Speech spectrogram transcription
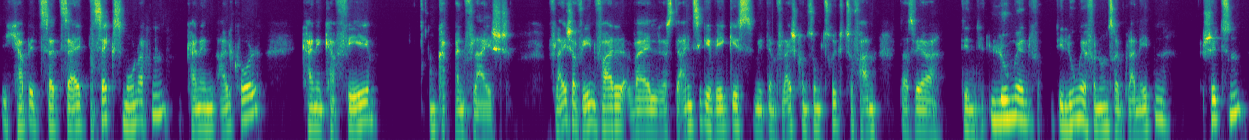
Ich habe jetzt seit, seit sechs Monaten keinen Alkohol, keinen Kaffee und kein Fleisch. Fleisch auf jeden Fall, weil das der einzige Weg ist, mit dem Fleischkonsum zurückzufahren, dass wir den Lungen, die Lunge von unserem Planeten schützen.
